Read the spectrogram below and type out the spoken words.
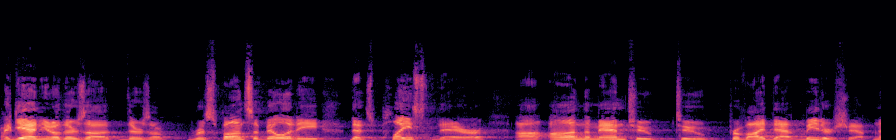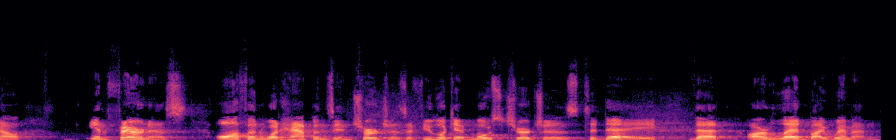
again, you know, there's a, there's a responsibility that's placed there uh, on the men to, to provide that leadership. Now, in fairness, often what happens in churches, if you look at most churches today that are led by women,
